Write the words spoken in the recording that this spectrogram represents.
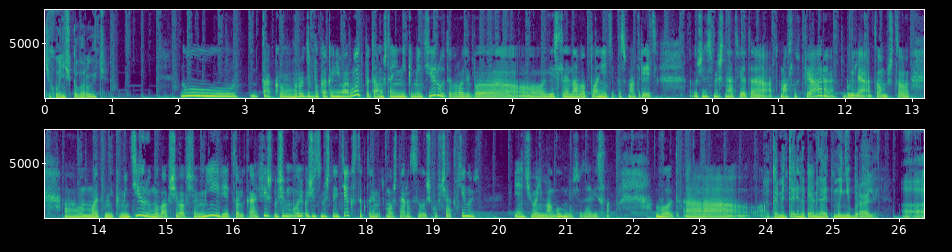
Тихонечко воруете? Ну, так, вроде бы как они воруют, потому что они не комментируют, и вроде бы, э, если на веб-планете посмотреть, очень смешные ответы от Маслов Пиара были о том, что э, мы это не комментируем, мы вообще во всем мире, только афиш. В общем, очень смешные тексты, кто-нибудь может, наверное, ссылочку в чат кинуть. Я ничего не могу, у меня все зависло. Вот. А, Комментарий напоминает, это... мы не брали, а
